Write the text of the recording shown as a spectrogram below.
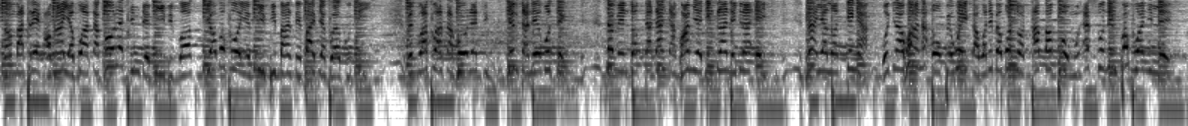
Number three, I'm not your boss. I call the team the B because the other four year Fifi bouncing five year boy good team. But was was I call the team James and Able six, seven Doctor Duncan Kwame Dinkran Ejina eight. Now you're Lord Kenya. Ojina wana open ways. I whatever boss on Abba Pomu. Eso nim Papua ni lace.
